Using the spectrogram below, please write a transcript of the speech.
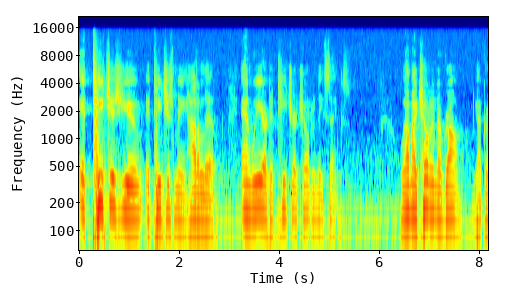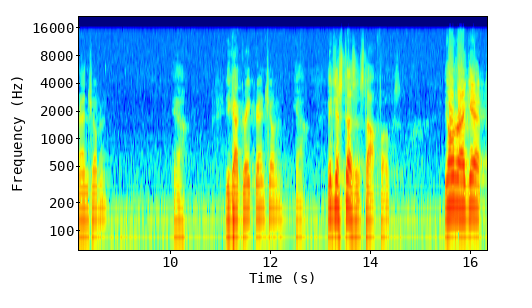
It teaches you, it teaches me how to live. And we are to teach our children these things. Well, my children are grown. You got grandchildren? Yeah. You got great grandchildren? Yeah. It just doesn't stop, folks. The older I get,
